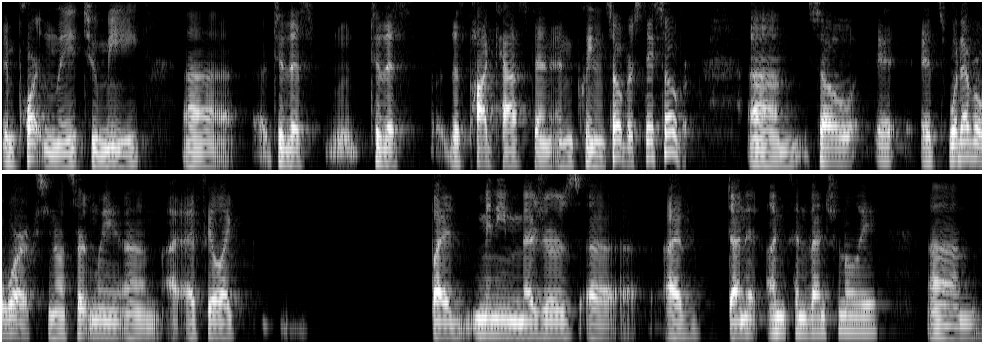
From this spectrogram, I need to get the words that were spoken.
importantly, to me, uh, to this to this this podcast and, and clean and sober, stay sober. Um, so it, it's whatever works. You know, certainly um, I, I, feel like by many measures uh, I've done it unconventionally. Um,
